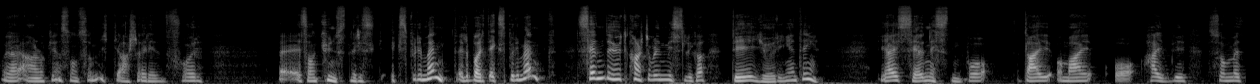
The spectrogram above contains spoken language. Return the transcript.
og jeg er nok en sånn som ikke er så redd for eh, et sånn kunstnerisk eksperiment. Eller bare et eksperiment. Send det ut, kanskje det blir mislykka. Det gjør ingenting. Jeg ser nesten på deg og meg og Heidi som et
